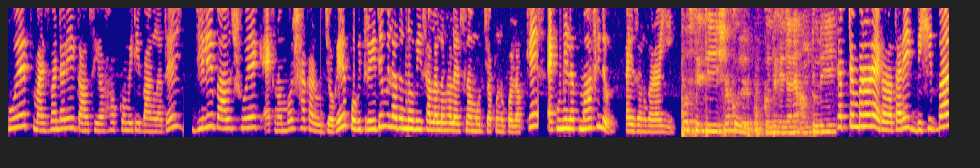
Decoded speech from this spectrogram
Kuwait Maizbhandari Gausia Haq committee Bangladesh Jleeb Al Shuyoukh এক নম্বর শাখার উদ্যোগে পবিত্র ঈদে মিলাদুন নবী সাল্লাহ ইসলাম উদযাপন উপলক্ষে এক মিলাদ মাহফিলুর আয়োজন করা উপস্থিতি সকলের পক্ষ থেকে জানে আন্তরিক সেপ্টেম্বরের এগারো তারিখ বিশিতবার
